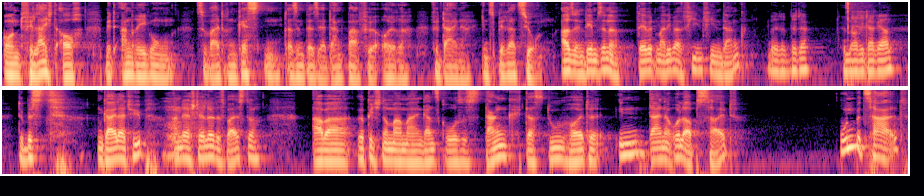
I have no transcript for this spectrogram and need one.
und vielleicht auch mit Anregungen zu weiteren Gästen. Da sind wir sehr dankbar für eure, für deine Inspiration. Also in dem Sinne, David, mein Lieber, vielen, vielen Dank. Bitte, bitte. Immer wieder gern. Du bist ein geiler Typ an der Stelle, das weißt du. Aber wirklich nochmal mein ganz großes Dank, dass du heute in deiner Urlaubszeit unbezahlt,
